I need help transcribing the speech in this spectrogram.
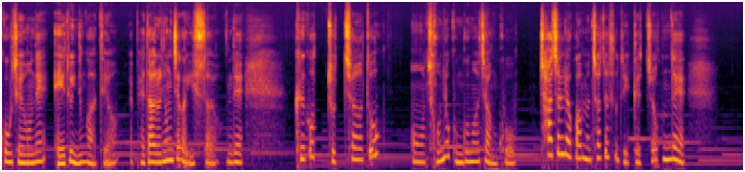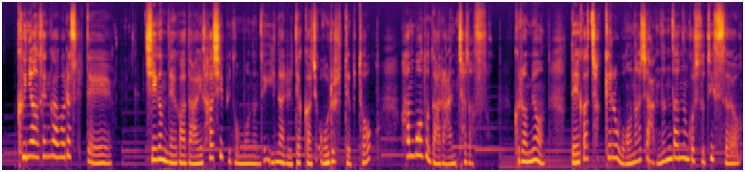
그 재혼에 애도 있는 것 같아요. 배다른 형제가 있어요. 근데 그것조차도 어, 전혀 궁금하지 않고 찾으려고 하면 찾을 수도 있겠죠. 근데 그냥 생각을 했을 때 지금 내가 나이 40이 넘었는데 이날일 때까지 어렸을 때부터 한 번도 나를 안 찾았어. 그러면 내가 찾기를 원하지 않는다는 걸 수도 있어요.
